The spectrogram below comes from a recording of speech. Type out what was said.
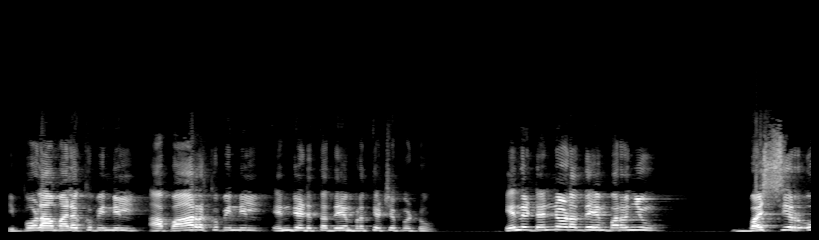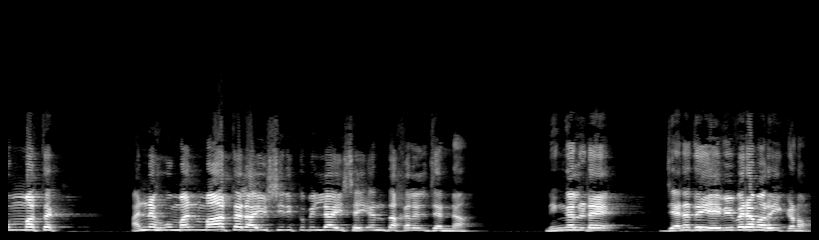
ഇപ്പോൾ ആ മലക്കു പിന്നിൽ ആ പാറക്കു പിന്നിൽ എന്റെ അടുത്ത് അദ്ദേഹം പ്രത്യക്ഷപ്പെട്ടു. എന്നിട്ട് എന്നോട് അദ്ദേഹം പറഞ്ഞു ബഷിർ ഉമ്മത്തക് അന്നഹു മൻ മാത്തലായുഷിരിക്കു ബില്ലാഹി ശൈഅൻ ദഖലൽ ജന്ന. നിങ്ങളുടെ ജനതയെ വിവരമറിയിക്കണം.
